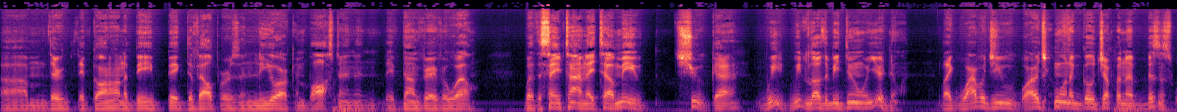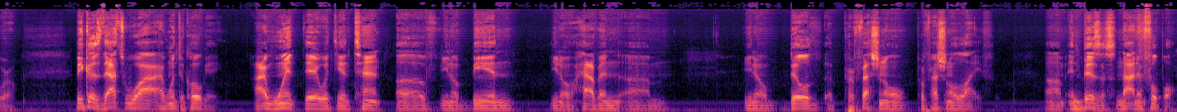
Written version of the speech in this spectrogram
Um, they're they've gone on to be big developers in New York and Boston, and they've done very very well. But at the same time, they tell me, "Shoot, guy, we we'd love to be doing what you're doing. Like, why would you why would you want to go jump in the business world? Because that's why I went to Colgate. I went there with the intent of you know being you know having um, you know build a professional professional life um, in business, not in football.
